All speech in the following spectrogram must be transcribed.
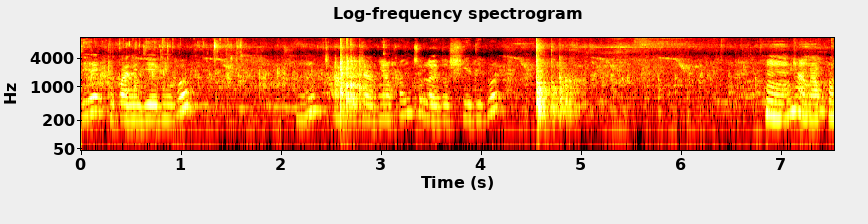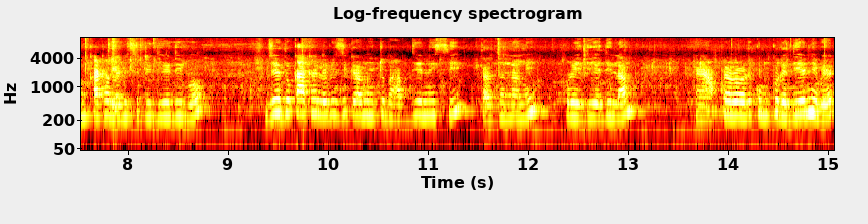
দিয়ে একটু পানি দিয়ে নেব। হুম, আর এটা আমি এখন চুলায় বসিয়ে দিব। হুম আমি এখন কাঁঠালের বিচিটি দিয়ে দিব। যেহেতু কাঁঠালের বিচিটা আমি একটু ভাপ দিয়ে নিছি তার জন্য আমি করে দিয়ে দিলাম। হ্যাঁ আপনারা ওরকম করে দিয়ে নেবেন।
